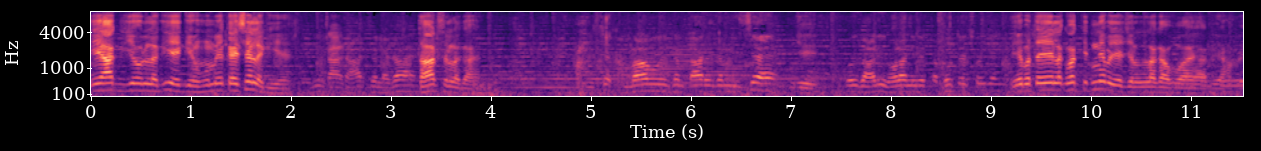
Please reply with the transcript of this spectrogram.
ये आग जो लगी है गेहूँ में कैसे लगी है? तार। से लगा है। तार से लगा है। नीचे खंभा एकदम तार एकदम नीचे है। जी। कोई गाड़ी घोड़ा नहीं रहता हो जाएगी ये बताइए लगभग कितने बजे लगा हुआ है आग यहाँ पे?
